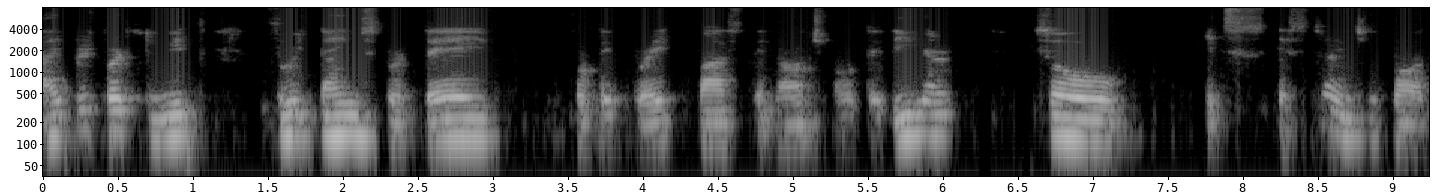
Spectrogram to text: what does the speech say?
I prefer to eat three times per day for the breakfast, the lunch, or the dinner. So it's strange, but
